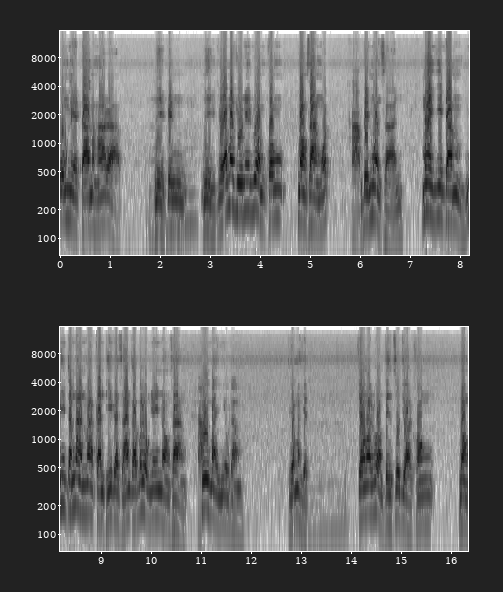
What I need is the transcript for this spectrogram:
องค์เมตตามหาราบ นี่เป็นนี่แล้วมาอยู่ในร่วมของน้องสร้างหมดครับเป็นม้วนสารไม้ยีดำมีตำนานมากกันผีกันสารกับบลงในหนองสร้างครับคือไม้ยิวดำเสียมาเห็ดจะมาร่วมเป็นสุดยอดของหนอง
